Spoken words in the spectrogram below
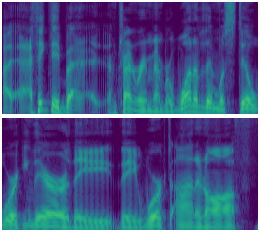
I, I think they. I'm trying to remember. One of them was still working there, or they they worked on and off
